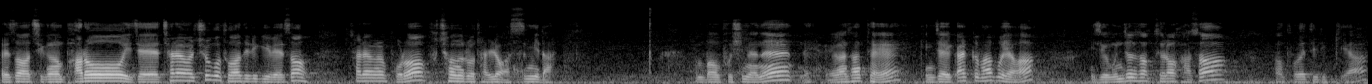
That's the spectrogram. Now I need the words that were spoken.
그래서 지금 바로 이제 차량을 출고 도와드리기 위해서 차량을 보러 부천으로 달려왔습니다. 한번 보시면은 네, 외관 상태 굉장히 깔끔하고요. 이제 운전석 들어가서 한번 보여드릴게요.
